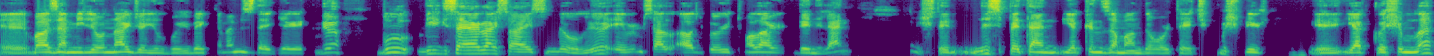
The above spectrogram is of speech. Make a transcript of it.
e, bazen milyonlarca yıl boyu beklememiz de gerekmiyor. Bu bilgisayarlar sayesinde oluyor. Evrimsel algoritmalar denilen işte nispeten yakın zamanda ortaya çıkmış bir yaklaşımla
